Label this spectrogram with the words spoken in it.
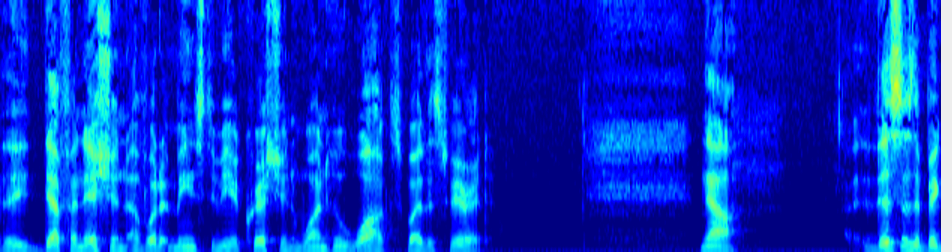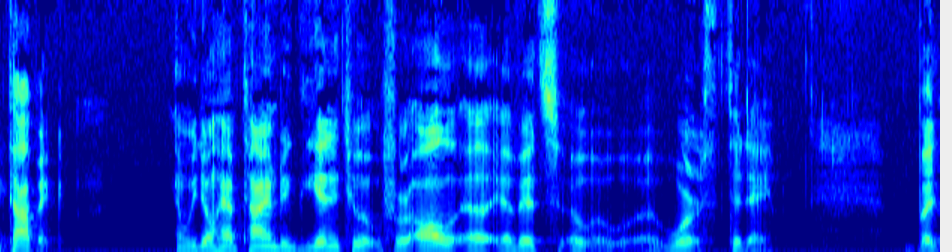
the definition of what it means to be a Christian, one who walks by the Spirit. Now, this is a big topic, and we don't have time to get into it for all uh, of its uh, worth today. But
